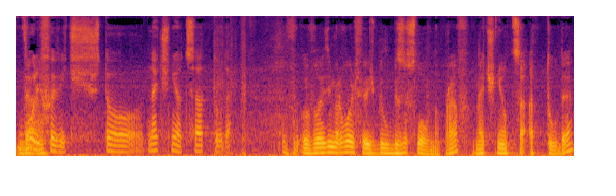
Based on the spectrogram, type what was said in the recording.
Вольфович, да. что начнется оттуда? Владимир Вольфович был безусловно прав, начнется оттуда.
